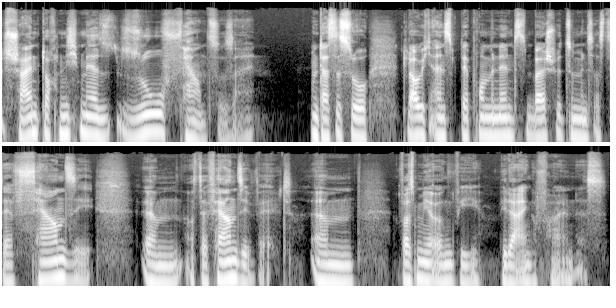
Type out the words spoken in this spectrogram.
scheint doch nicht mehr so fern zu sein. Und das ist so, glaube ich, eines der prominentesten Beispiele, zumindest aus der Fernseh, ähm, aus der Fernsehwelt, ähm, was mir irgendwie wieder eingefallen ist.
